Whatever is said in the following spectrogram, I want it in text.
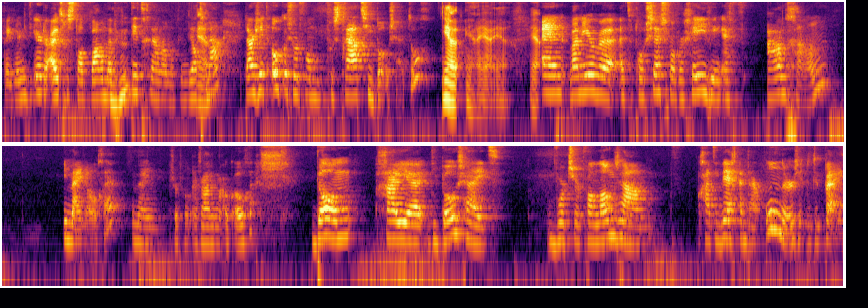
ben ik daar niet eerder uitgestapt? Waarom heb Mhm. ik niet dit gedaan? Waarom heb ik dat Ja. gedaan? Daar zit ook een soort van frustratie, boosheid, toch? Ja, ja, ja, ja. ja. En wanneer we het proces van vergeving echt aangaan, in mijn ogen, hè, in mijn soort van ervaring, maar ook ogen, dan ga je die boosheid wordt soort van langzaam gaat die weg en daaronder zit natuurlijk pijn.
